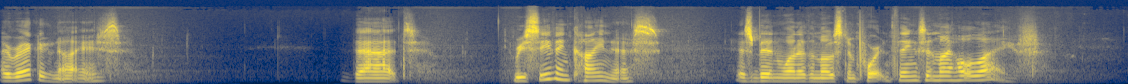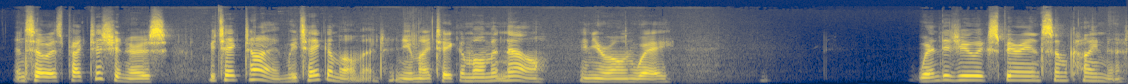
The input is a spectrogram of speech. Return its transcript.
I recognize that receiving kindness has been one of the most important things in my whole life. And so, as practitioners, we take time, we take a moment, and you might take a moment now in your own way. When did you experience some kindness?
